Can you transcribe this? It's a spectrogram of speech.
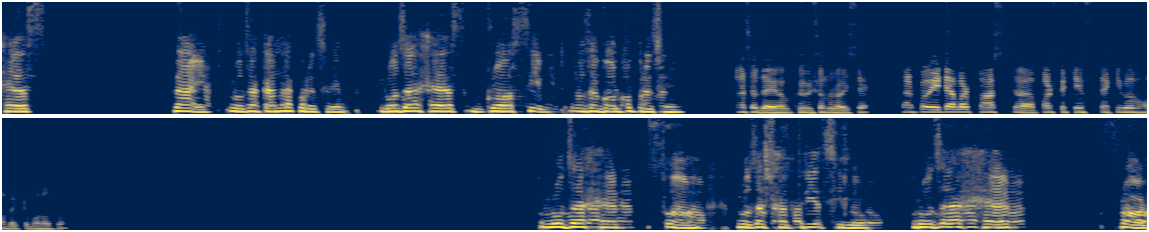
হ্যাজ ক্রাইড রোজা কান্না করেছে। রোজা হ্যাজ গ্রসিভড রোজা গল্প করেছে। আচ্ছা যাই হোক খুবই সুন্দর হয়েছে। তারপর এটা আবার পাস্ট পারফেক্ট টেন্সটা কীভাবে হবে একটু বলো তো? রোজা হ্যাড সোয়াম রোজা সাঁতরিয়ে ছিল। রোজা হ্যাড ফ্রড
